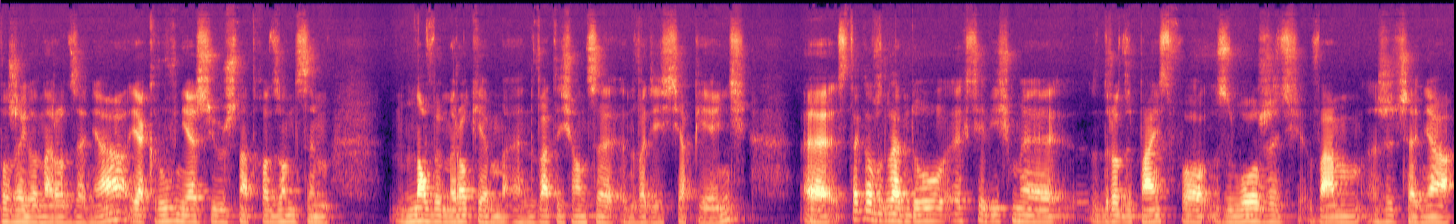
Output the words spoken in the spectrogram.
Bożego Narodzenia, jak również już nadchodzącym nowym rokiem e, 2025. E, Z tego względu chcieliśmy, drodzy Państwo, złożyć Wam życzenia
